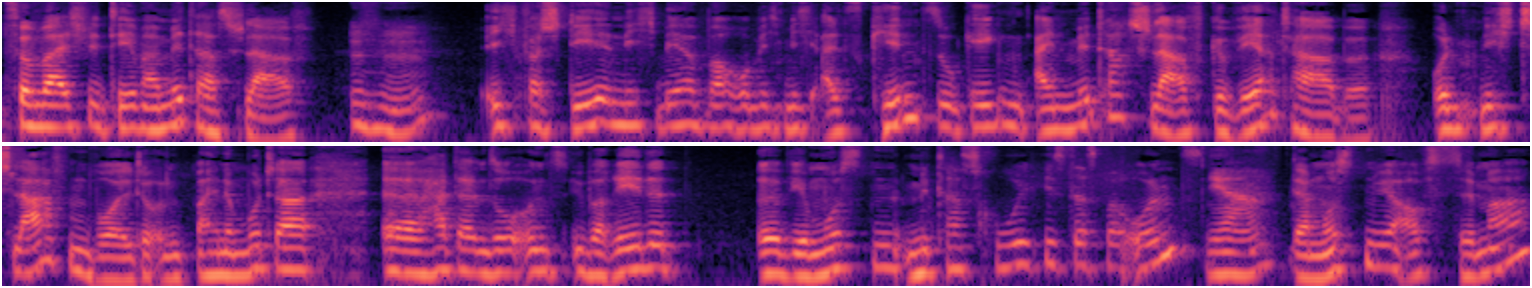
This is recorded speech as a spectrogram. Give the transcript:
zum Beispiel Thema Mittagsschlaf. Mhm. Ich verstehe nicht mehr, warum ich mich als Kind so gegen einen Mittagsschlaf gewehrt habe und nicht schlafen wollte. Und meine Mutter äh, hat dann so uns überredet, äh, wir mussten, Mittagsruhe hieß das bei uns. Ja. Da mussten wir aufs Zimmer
